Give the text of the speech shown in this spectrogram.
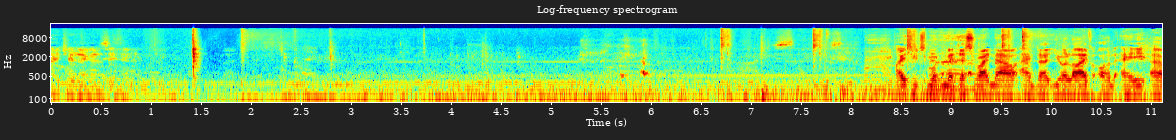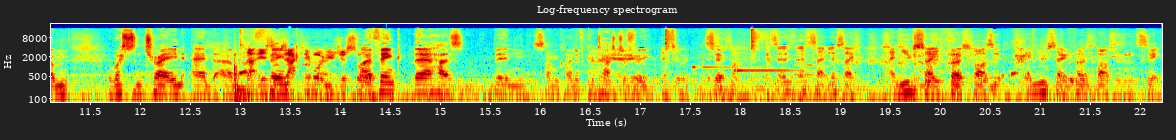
No and they're going to see that. Hi, to Modern Megas right now, and uh, you're live on a, um, Western train, and um, That I is think- exactly what you just saw. I think there has been some kind of catastrophe. Let's, That's it. let's, let's say, let's say, and you say first class, and you say first class isn't sick.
